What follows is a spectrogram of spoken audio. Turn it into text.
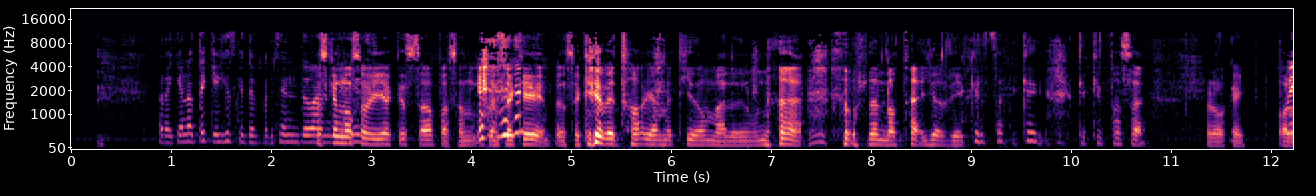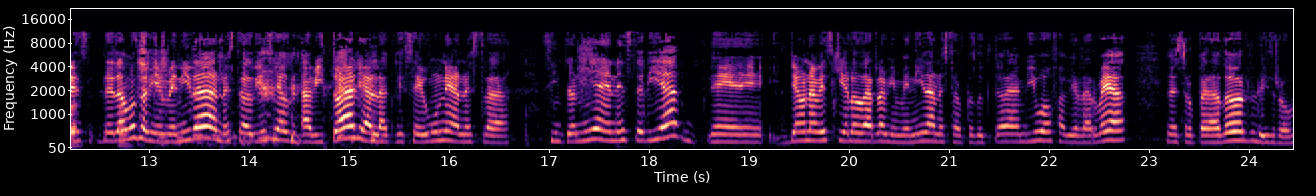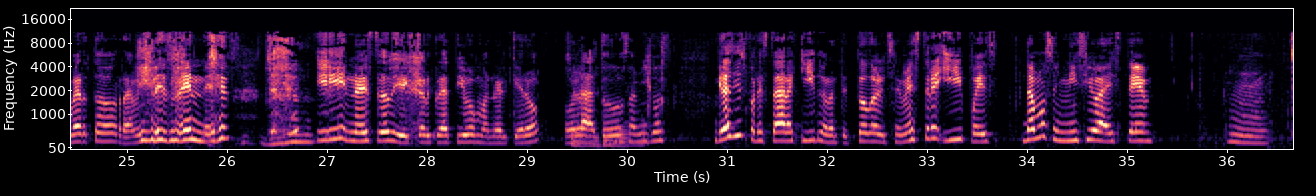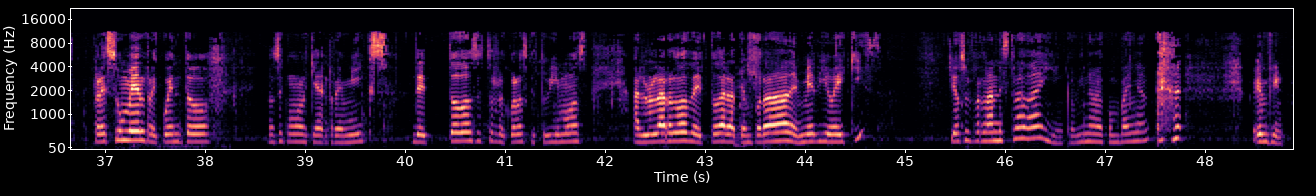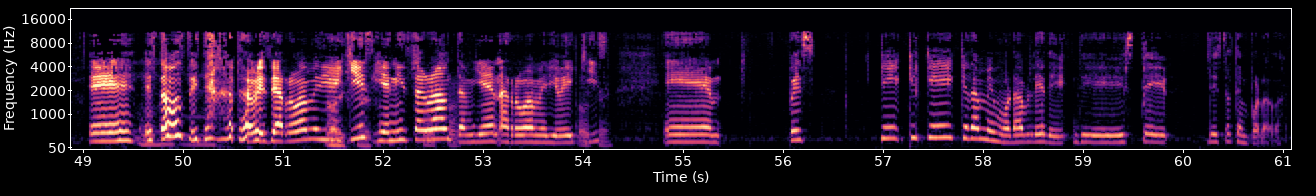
Para que no te quejes que te presento Es que no antes. sabía qué estaba pasando. Pensé que pensé que Beto había metido mal una, una nota. Y yo así, ¿qué, qué, qué, qué pasa? Pero ok. Hola. Pues le damos la bienvenida a nuestra audiencia habitual y a la que se une a nuestra sintonía en este día. Eh, ya una vez quiero dar la bienvenida a nuestra productora en vivo, Fabiola Arbea, nuestro operador, Luis Roberto Ramírez Méndez, y nuestro director creativo, Manuel Quero. Hola a todos, amigos. Gracias por estar aquí durante todo el semestre y pues damos inicio a este mm, resumen, recuento, no sé cómo lo quieran, remix de todos estos recuerdos que tuvimos a lo largo de toda la temporada de Medio X. Yo soy Fernanda Estrada y en cabina me acompañan. en fin, eh, estamos tuiteando a través de arroba Medio Ay, X y en Instagram Sí, también arroba Medio X. Eh, pues, ¿qué, qué, qué queda memorable de, de, este, de esta temporada?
